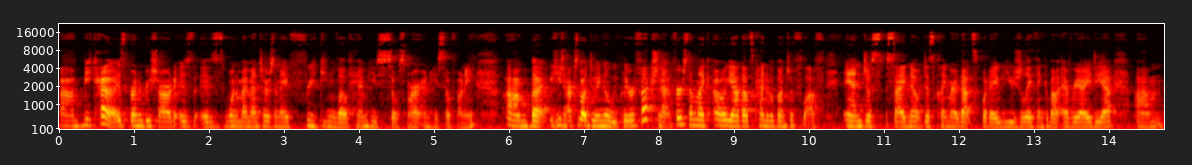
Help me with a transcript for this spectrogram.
um, because Brendon Burchard is, is one of my mentors and I freaking love him. He's so smart and he's so funny. Um, but he talks about doing a weekly reflection. At first, I'm like, oh, yeah, that's kind of a bunch of fluff. And just side note, disclaimer, that's what I usually think about every idea. Um,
